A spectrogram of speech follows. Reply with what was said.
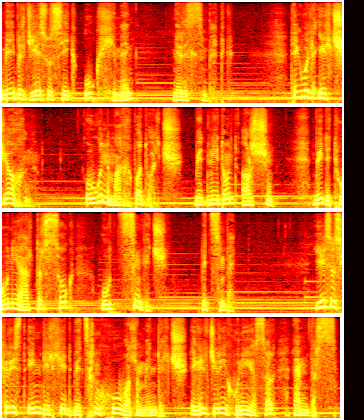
Библиэд Есүсийг үг хэмээн нэрлсэн байдаг. Тэгвэл Илч Йохан үг нь махбод болж бидний дунд оршин бид түүний алдар сүг үдсэн гэж бичсэн байна. Есүс Христ энэ дэлхийд бяцхан хүү болон мэндэлж эгэлжирийн хүний ёсоор амьдарсан.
